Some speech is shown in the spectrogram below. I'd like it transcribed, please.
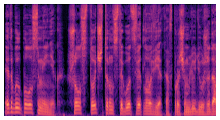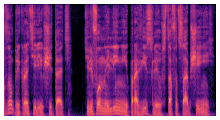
Это был полусменник, шел 114 год Светлого века, впрочем, люди уже давно прекратили их считать. Телефонные линии провисли, устав от сообщений,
